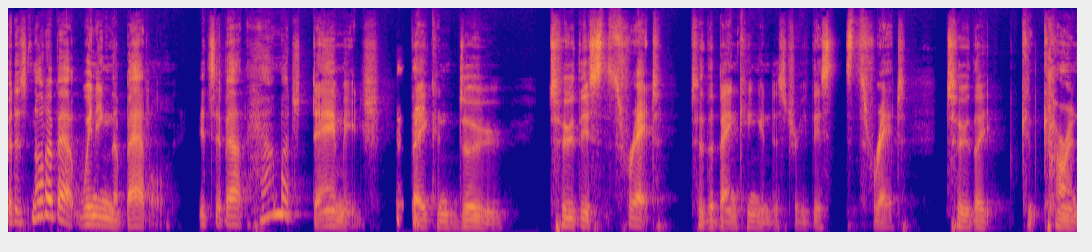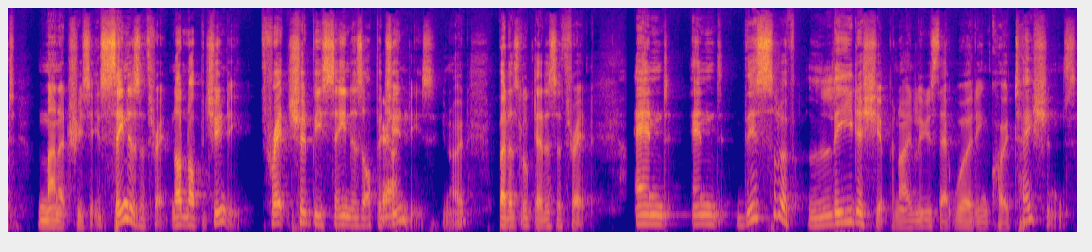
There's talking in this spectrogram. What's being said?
But it's not about winning the battle, it's about how much damage they can do to this threat to the banking industry, this threat to the current monetary. It's seen as a threat, not an opportunity. Threat should be seen as opportunities, yeah. you know, but it's looked at as a threat. And, and this sort of leadership, and I use that word in quotations,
